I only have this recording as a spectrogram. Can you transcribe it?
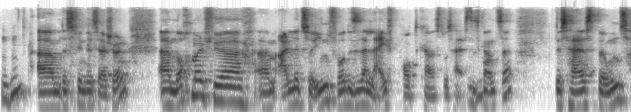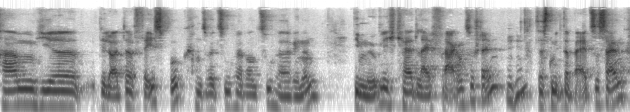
Mhm. Ähm, das finde ich sehr schön. Ähm, Nochmal für ähm, alle zur Info, das ist ein Live-Podcast. Was heißt mhm. das Ganze? Das heißt, bei uns haben hier die Leute auf Facebook, unsere Zuhörer und Zuhörerinnen, die Möglichkeit, live Fragen zu stellen. Mhm. Das heißt, mit dabei zu sein.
